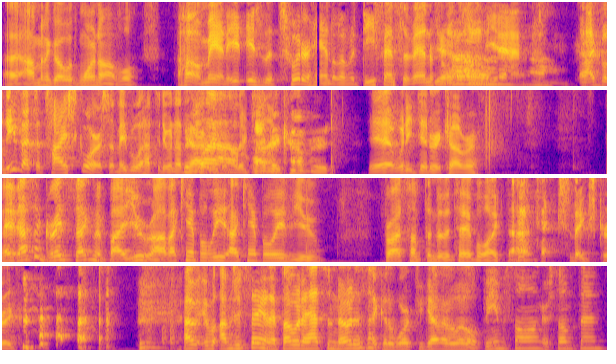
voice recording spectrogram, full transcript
I, I'm gonna go with War Novel. Oh man, it is the Twitter handle of a defensive end from Yeah. Lafayette. And I believe that's a tie score, so maybe we'll have to do another Yeah, quiz I- another I time. recovered. yeah, Woody did recover. Hey, that's a great segment by you, Rob. I can't believe I can't believe you brought something to the table like that. Thanks, thanks, Greg. I, I'm just saying, if I would have had some notice, I could have worked together a little theme song or something.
